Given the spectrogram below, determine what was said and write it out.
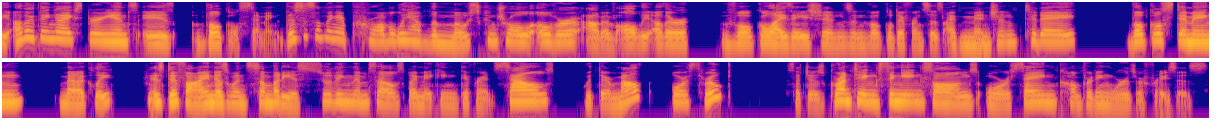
the other thing I experience is vocal stimming. This is something I probably have the most control over out of all the other vocalizations and vocal differences I've mentioned today. Vocal stimming, medically, is defined as when somebody is soothing themselves by making different sounds with their mouth or throat, such as grunting, singing songs, or saying comforting words or phrases.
